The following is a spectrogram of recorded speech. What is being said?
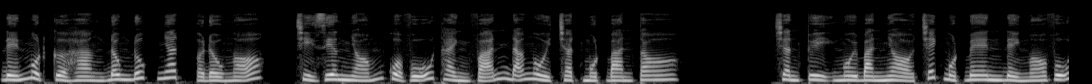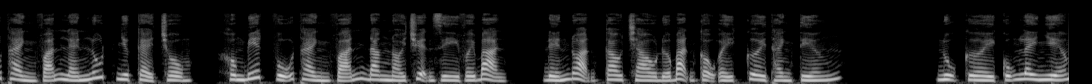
đến một cửa hàng đông đúc nhất ở đầu ngõ, chỉ riêng nhóm của Vũ Thành Vãn đã ngồi chật một bàn to. Trần Tụy ngồi bàn nhỏ trách một bên để ngó Vũ Thành Vãn lén lút như kẻ trộm, không biết Vũ Thành Vãn đang nói chuyện gì với bạn, đến đoạn cao trào đứa bạn cậu ấy cười thành tiếng. Nụ cười cũng lây nhiễm,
